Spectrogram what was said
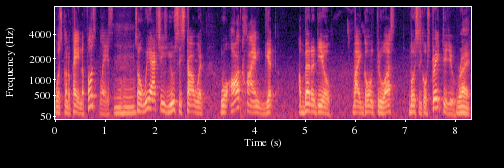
was going to pay in the first place. Mm-hmm. So we actually usually start with, will our client get a better deal by going through us versus go straight to you? Right.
